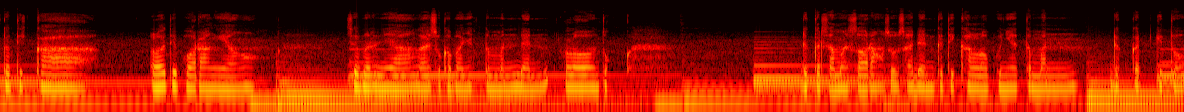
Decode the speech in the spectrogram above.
Ketika lo tipe orang yang sebenarnya nggak suka banyak temen dan lo untuk deket sama seseorang susah dan ketika lo punya teman deket gitu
